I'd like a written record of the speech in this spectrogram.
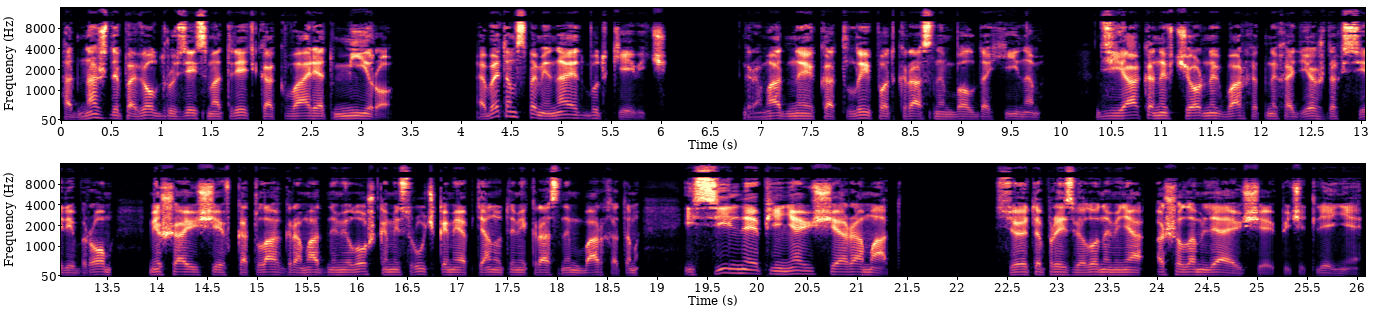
Однажды повел друзей смотреть, как варят миро. Об этом вспоминает Будкевич. Громадные котлы под красным балдахином, диаконы в черных бархатных одеждах с серебром, мешающие в котлах громадными ложками с ручками, обтянутыми красным бархатом, и сильный опьяняющий аромат. Все это произвело на меня ошеломляющее впечатление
